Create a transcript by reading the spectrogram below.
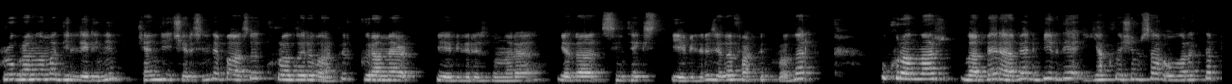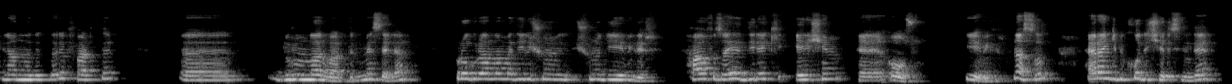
programlama dillerinin kendi içerisinde bazı kuralları vardır. Gramer diyebiliriz bunlara ya da sinteks diyebiliriz ya da farklı kurallar. Bu kurallarla beraber bir de yaklaşımsal olarak da planladıkları farklı e, durumlar vardır. Mesela programlama dili şunu, şunu diyebilir. Hafızaya direkt erişim e, olsun diyebilir. Nasıl? Herhangi bir kod içerisinde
